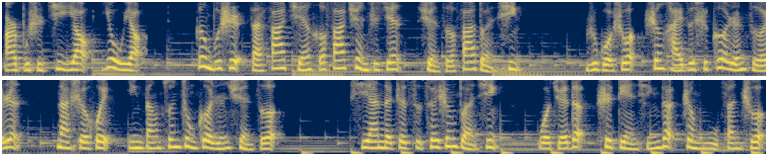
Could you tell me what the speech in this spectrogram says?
而不是既要又要，更不是在发钱和发券之间选择发短信。如果说生孩子是个人责任，那社会应当尊重个人选择。西安的这次催生短信，我觉得是典型的政务翻车。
